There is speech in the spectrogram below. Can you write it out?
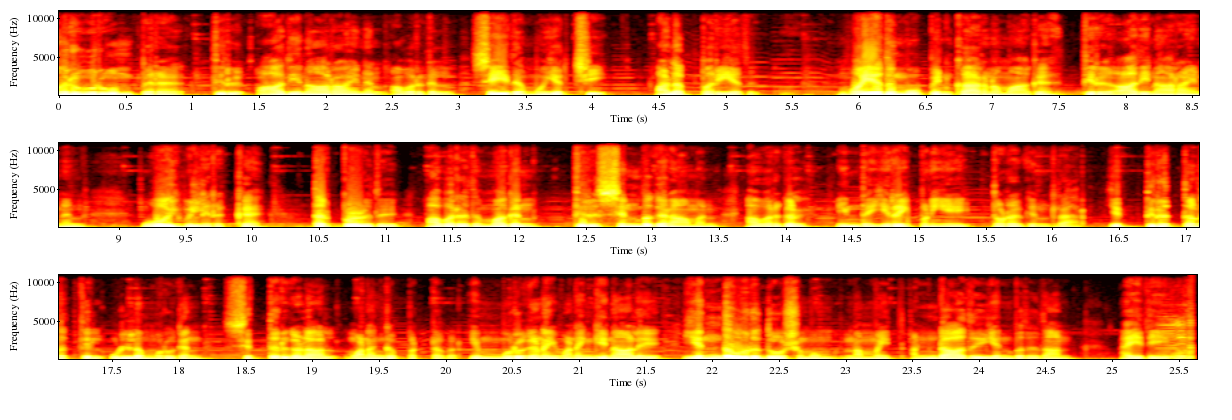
மறுவுருவம் பெற திரு ஆதிநாராயணன் அவர்கள் செய்த முயற்சி அளப்பரியது. வயது மூப்பின் காரணமாக திரு ஆதிநாராயணன் ஓய்வில் இருக்க தற்பொழுது அவரது மகன் திரு செண்பகராமன் அவர்கள் இந்த இறைப்பணியை தொடர்கின்றார். இத்திருத்தலத்தில் உள்ள முருகன் சித்தர்களால் வணங்கப்பட்டவர். இம்முருகனை வணங்கினாலே எந்த ஒரு தோஷமும் நம்மை அண்டாது என்பதுதான் ஐதீகம்.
